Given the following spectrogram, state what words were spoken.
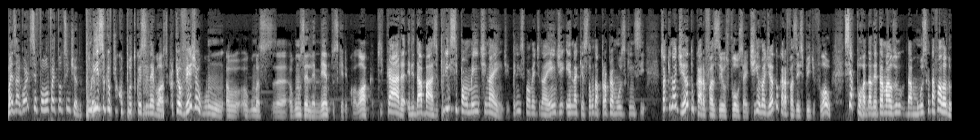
mas agora que você falou faz todo sentido. Por isso que eu fico puto com esse negócio, porque eu vejo algum, al- algumas, eh, alguns elementos que ele coloca, que, cara, ele dá base, principalmente na end, principalmente na end e na questão da própria música em si. Só que não adianta o cara fazer os flows certinho, não adianta o cara fazer speed flow, se a porra da letra da música tá falando,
